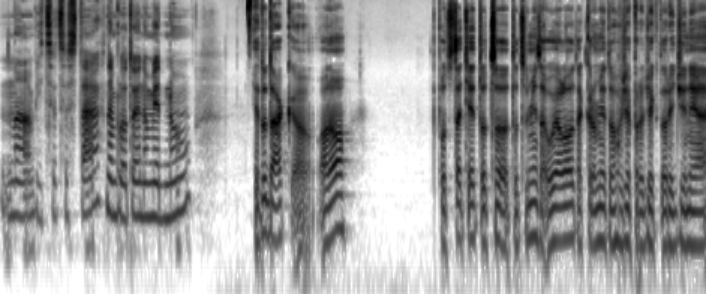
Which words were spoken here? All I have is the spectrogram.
na více cestách, nebylo to jenom jednou? Je to tak, ono podstatě to co, to, co mě zaujalo, tak kromě toho, že Project Origin je,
